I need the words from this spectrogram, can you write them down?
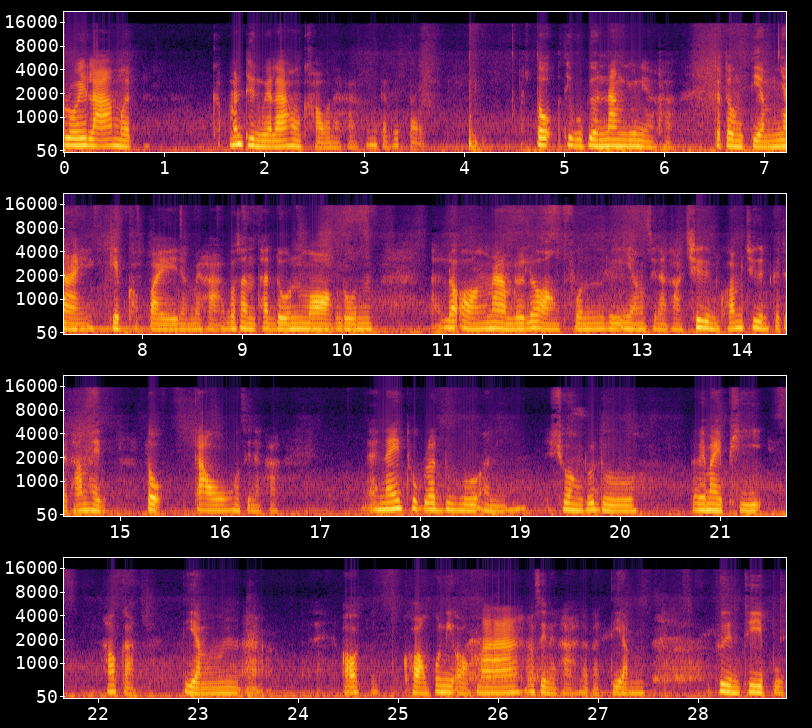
โรยล้าหมด มันถึงเวลาของเขานะคะ มันก็ได้ไป โต๊ะที่ผู้เพื่อนนั่งอยู่เนี่ยค่ะ ก็ต้องเตรียมใหญ่เก็บเข้าไปนะไหมคะบสันถ้าโดนหมอกโดนละอองน้ำหรือละอองฝนหรืออย่างสินะคะ ชื้นความชื้นก็จะทำให้โต๊ะเก่าสินะคะ ในทุกฤดูอันช่วงฤดูเลยไม่พีเขาก็เตรียมอ่า เอาของพวกนี้ออกมาสินะคะ แล้วก็เตรียมพื้นที่ปลูก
